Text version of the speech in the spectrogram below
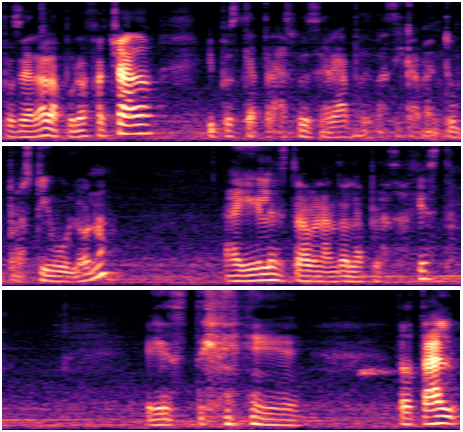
pues era la pura fachada, y pues que atrás pues era pues básicamente un prostíbulo, ¿no? Ahí le estoy hablando de la Plaza Fiesta. Este, total,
